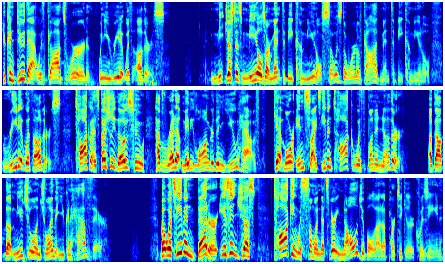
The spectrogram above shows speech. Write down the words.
You can do that with God's word when you read it with others. Just as meals are meant to be communal, so is the Word of God meant to be communal. Read it with others. Talk about it, especially those who have read it maybe longer than you have. Get more insights. Even talk with one another about the mutual enjoyment you can have there. But what's even better isn't just talking with someone that's very knowledgeable about a particular cuisine.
